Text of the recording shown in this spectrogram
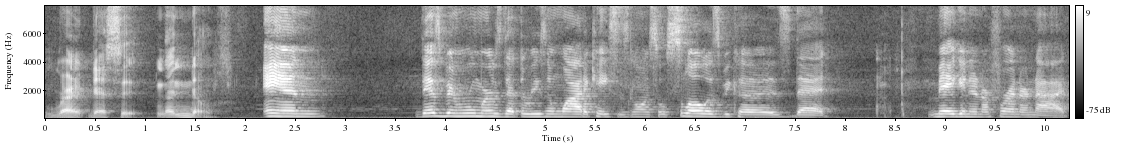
right, that's it. Nothing else. And there's been rumors that the reason why the case is going so slow is because that Megan and her friend are not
